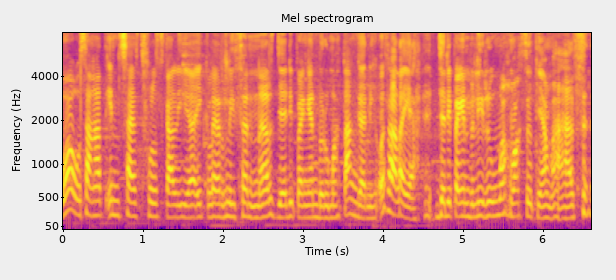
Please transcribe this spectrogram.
Wow, sangat insightful sekali ya Ikler listener. Jadi pengen berumah tangga nih. Oh salah ya? Jadi pengen beli rumah maksudnya Mas.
